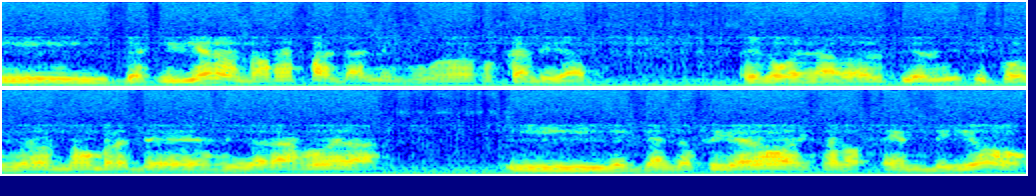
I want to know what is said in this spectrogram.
y decidieron no respaldar ninguno de esos candidatos. El gobernador Pierluisi cogió los nombres de Rivera Rueda y de Carlos Figueroa y se los envió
